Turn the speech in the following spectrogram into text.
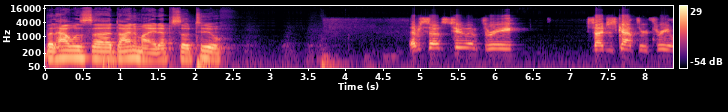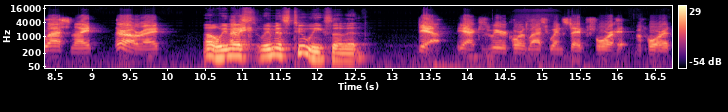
But how was uh, Dynamite episode 2? Episodes two and three. So I just got through three last night. They're all right. Oh, we I missed we missed 2 weeks of it. Yeah, yeah, because we recorded last Wednesday before it. Before it.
